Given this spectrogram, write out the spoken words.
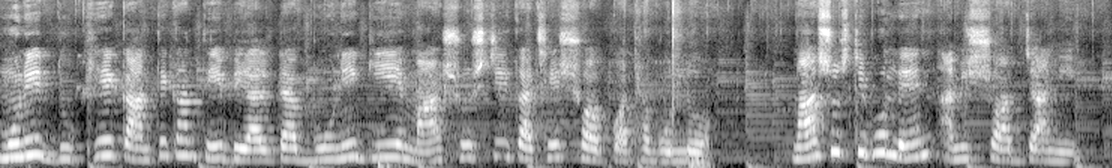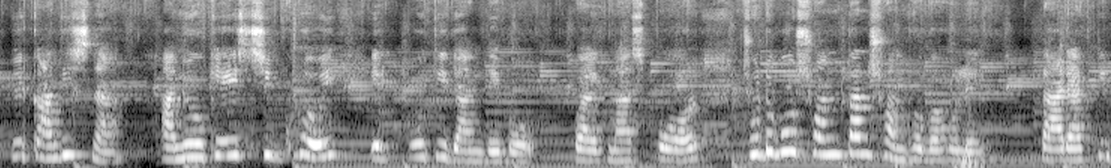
মনের দুঃখে কাঁদতে কাঁদতে বিড়ালটা বনে গিয়ে মা ষষ্ঠীর কাছে সব কথা বলল। মা ষষ্ঠী বললেন, আমি সব জানি। তুই কাঁদিস না। আমি ওকে শীঘ্রই এর প্রতিদান দেব। কয়েক মাস পর ছোট বউ সন্তান সম্ভবা হলেন। তার একটি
